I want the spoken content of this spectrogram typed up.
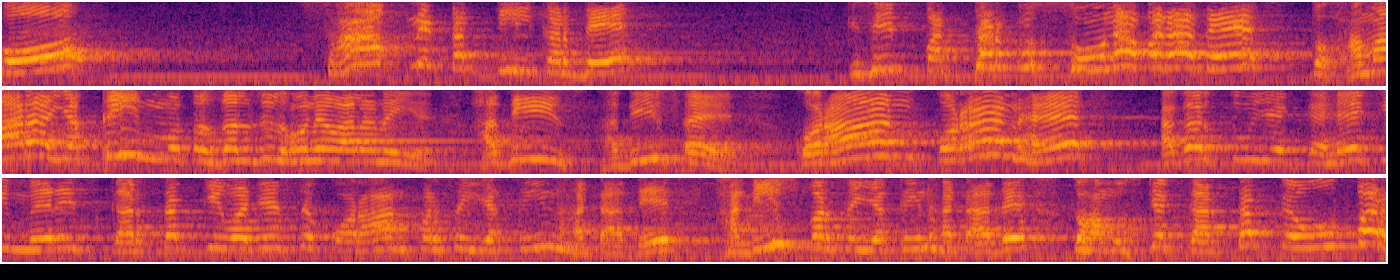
को सांप में तब्दील कर दे, किसी पत्थर को सोना बना दे तो हमारा यकीन मुतजलजिल होने वाला नहीं है। हदीस हदीस है। कुरान कुरान है अगर तू ये कहे कि मेरे इस करतब की वजह से कुरान पर से यकीन हटा दे, हदीस पर से यकीन हटा दे तो हम उसके करतब के ऊपर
